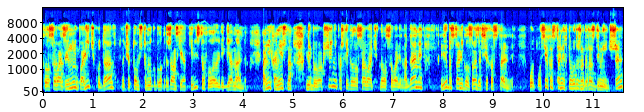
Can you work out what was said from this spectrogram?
голосовать за иную политику, да, значит, в том числе много было гражданских активистов региональных. Они, конечно, либо вообще не пошли голосовать, голосовали ногами, либо стали голосовать за всех остальных. Вот у всех остальных это выражено гораздо меньше.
